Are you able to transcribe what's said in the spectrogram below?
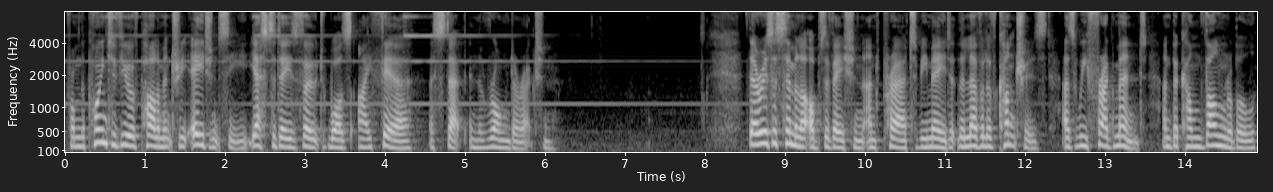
From the point of view of parliamentary agency, yesterday's vote was, I fear, a step in the wrong direction. There is a similar observation and prayer to be made at the level of countries as we fragment and become vulnerable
